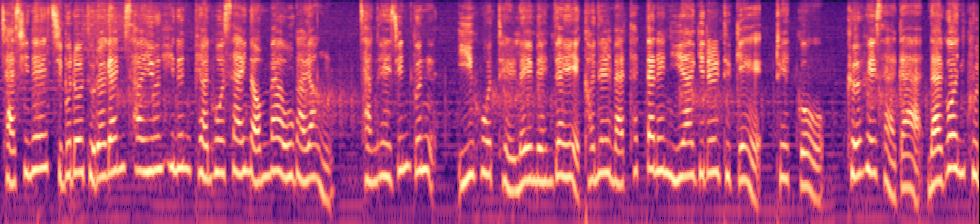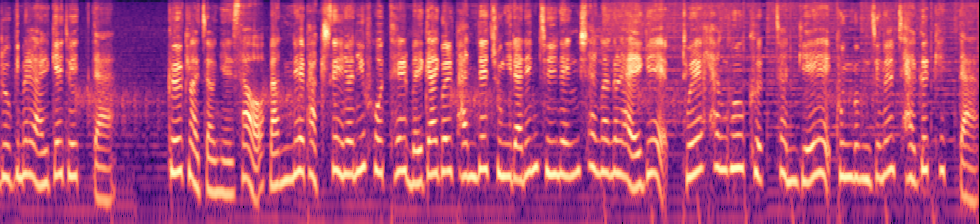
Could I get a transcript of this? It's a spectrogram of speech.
자신의 집으로 돌아간 서윤희는 변호사인 엄마 오가영, 장혜진 분 이 호텔 내 맨더의 건을 맡았다는 이야기를 듣게 됐고 그 회사가 낙원 그룹임을 알게 됐다. 그 과정에서 막내 박세연이 호텔 매각을 반대 중이라는 진행 상황을 알게 돼 향후 극 전개에 궁금증을 자극했다.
